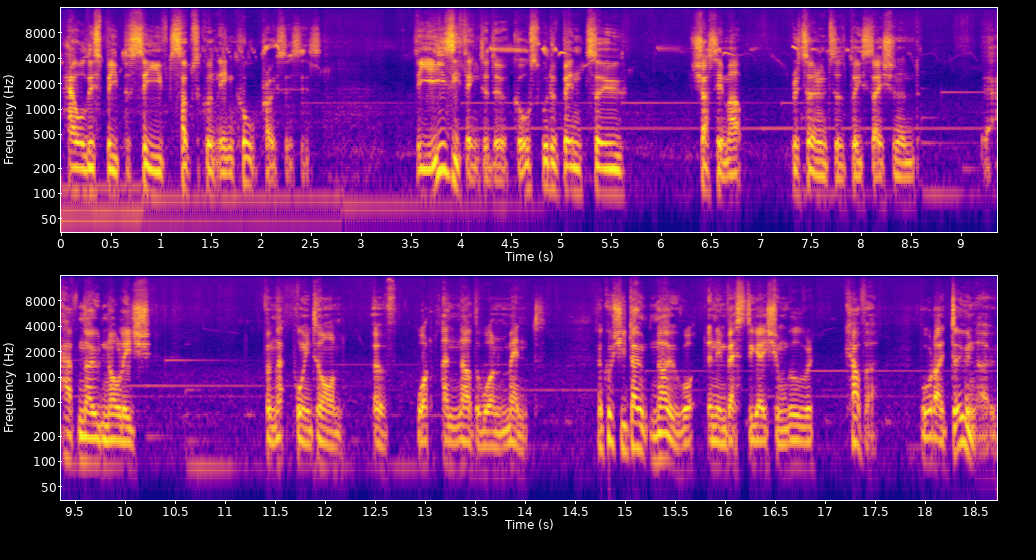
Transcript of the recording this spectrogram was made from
How will this be perceived subsequently in court processes? The easy thing to do, of course, would have been to shut him up, return him to the police station, and have no knowledge from that point on of what another one meant. Of course, you don't know what an investigation will recover. What I do know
